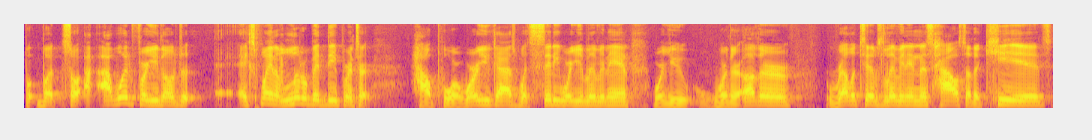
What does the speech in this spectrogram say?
But, but so I, I would for you though to explain a little bit deeper into how poor were you guys? What city were you living in? Were you were there other relatives living in this house? Other kids?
